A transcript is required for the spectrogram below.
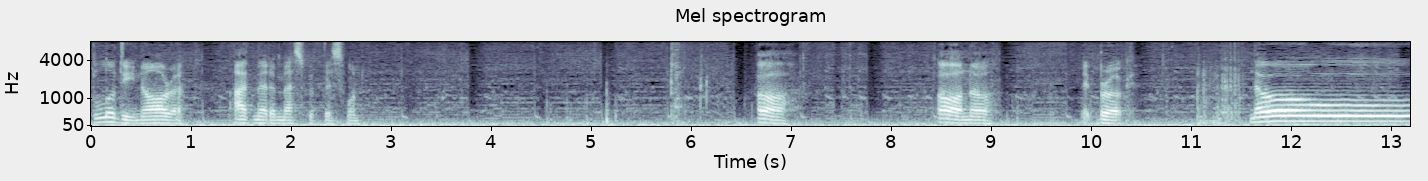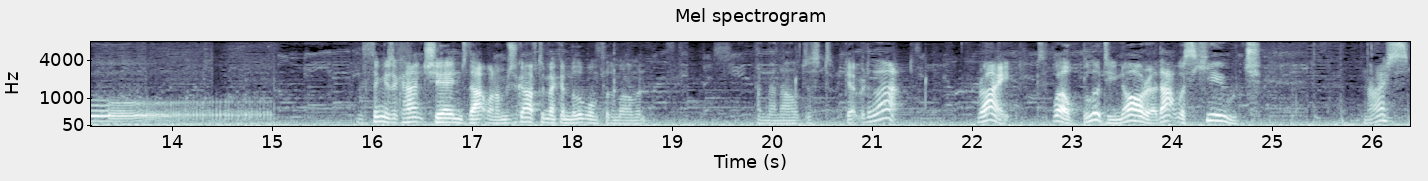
bloody Nora. I've made a mess with this one. Oh. Oh no. It broke. No. The thing is I can't change that one. I'm just going to have to make another one for the moment. And then I'll just get rid of that. Right. Well, bloody Nora, that was huge. Nice.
